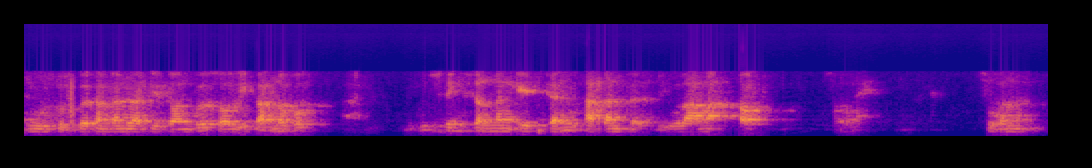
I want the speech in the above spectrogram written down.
Usul gue sampai lagi tahun gue solihah nopo. Itu sering seneng edan Hasan Basri ulama top soleh. Suan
